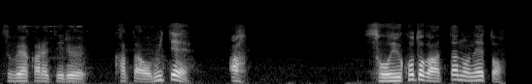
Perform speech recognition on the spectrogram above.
つぶやかれている方を見て、あ、そういうことがあったのねと。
